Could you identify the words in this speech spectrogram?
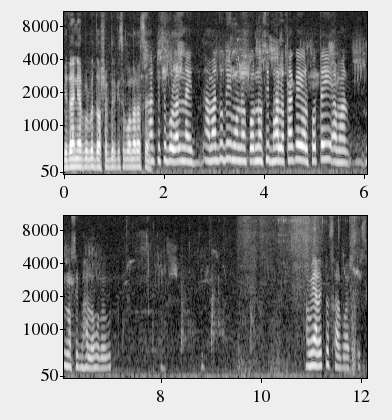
বিদায় নেওয়ার পূর্বে দর্শকদের কিছু বলার আছে? আর কিছু বলার নাই। আমার যদি মনে কর নসিব ভালো থাকে অল্পতেই আমার নসিব ভালো হবে। আমি আরেকটা সার্ভ আসতেছি।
